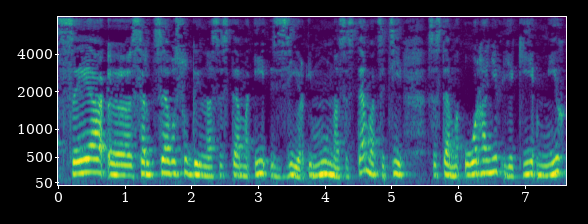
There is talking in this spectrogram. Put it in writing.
це е, серцево-судинна система і зір, імунна система це ті системи органів, які міг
